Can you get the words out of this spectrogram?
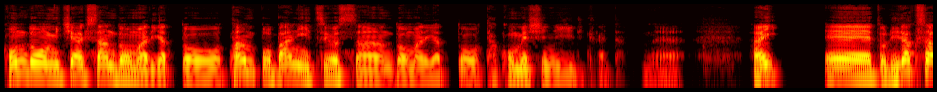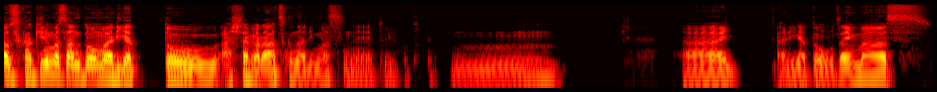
近藤道明さん、どうもありがとう。タンポバニー剛さん、どうもありがとう。タコ飯握りって書いてあるね。はい。えっ、と、リラックスハウス柿沼さん、どうもありがとう。明日から暑くなりますね。ということで。うーん。はい。ありがとうございます。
